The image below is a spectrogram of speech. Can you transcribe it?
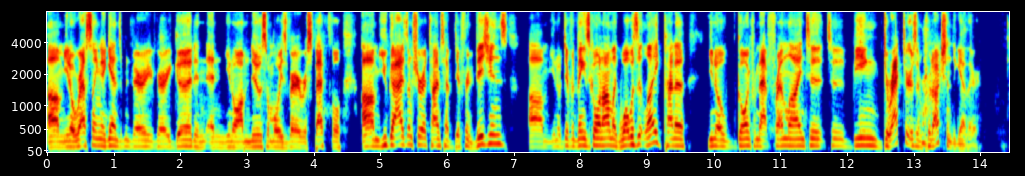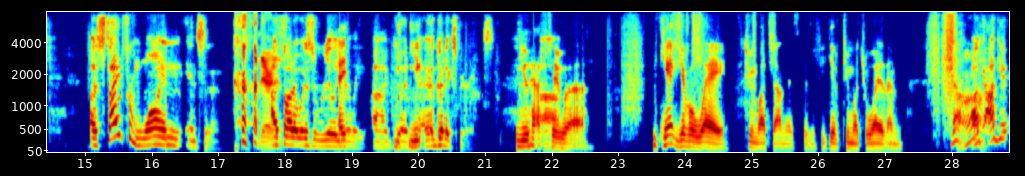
Um, you know, wrestling again has been very very good, and and you know I'm new, so I'm always very respectful. Um, you guys, I'm sure at times have different visions. Um, you know, different things going on. Like, what was it like? Kind of, you know, going from that friend line to to being directors and production together. Aside from one incident, there I is. thought it was really, Hey, really uh, good, you- a good experience. You have Um, to. Uh, you can't give away too much on this because if you give too much away, then No, Oh. I'll, I'll give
